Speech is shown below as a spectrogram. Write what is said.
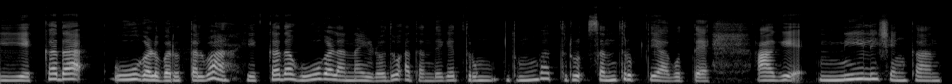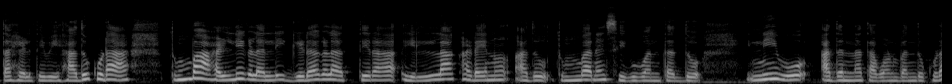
ಈ ಎಕ್ಕದ ಹೂಗಳು ಬರುತ್ತಲ್ವಾ? ಎಕ್ಕದ ಹೂಗಳನ್ನು ಇಡೋದು ಆ ತಂದೆಗೆ ತುಂ, ತುಂಬ ತೃ, ಸಂತೃಪ್ತಿ ಆಗುತ್ತೆ. ಹಾಗೆ ನೀಲಿ ಶಂಖ ಅಂತ ಹೇಳ್ತೀವಿ. ಅದು ಕೂಡ ತುಂಬ ಹಳ್ಳಿಗಳಲ್ಲಿ ಗಿಡಗಳ ಹತ್ತಿರ ಎಲ್ಲ ಕಡೆನೂ ಅದು ತುಂಬಾ ಸಿಗುವಂಥದ್ದು. ನೀವು ಅದನ್ನು ತಗೊಂಡು ಬಂದು ಕೂಡ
